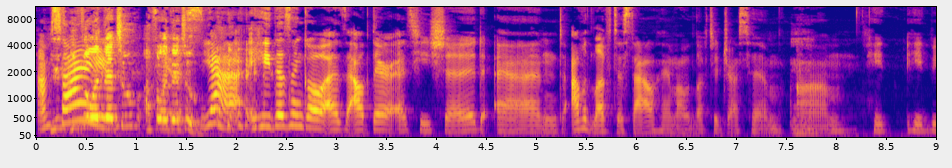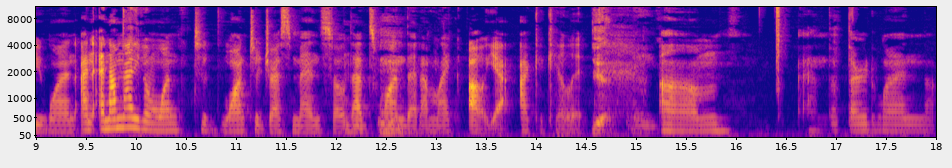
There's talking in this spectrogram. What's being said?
I'm You, you feel like that too? I feel like that too. yeah, he doesn't go as out there as he should, and I would love to style him. I would love to dress him. Mhm. Um, he he'd be one, and and I'm not even one to want to dress men, so that's one that I'm like, oh yeah, I could kill it. Yeah. There you go. Um, and the third one,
